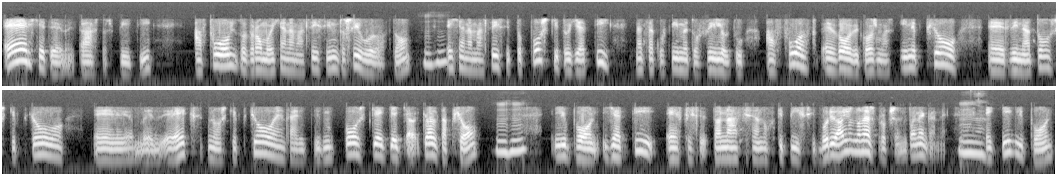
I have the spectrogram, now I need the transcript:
έρχεται μετά στο σπίτι, αφού όλο το δρόμο έχει αναμασίσει, είναι το σίγουρο αυτό, Μμμ. έχει αναμασίσει το πώς και το γιατί να τσακωθεί με το φίλο του, αφού αυ- εδώ ο δικός μας είναι πιο ε, δυνατός και πιο ε, ε, έξυπνος και πιο ενθαρρυντικός και, και, και, και όλα τα πιο. Μμμ. Λοιπόν, γιατί έφυσε, τον άφησε να τον χτυπήσει; Μπορεί ο άλλος να τον έσπρωξε, να τον έκανε. Ναι. Εκεί λοιπόν,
